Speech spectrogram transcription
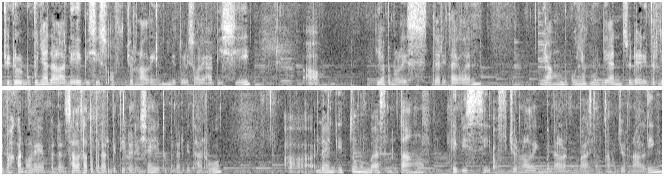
judul bukunya adalah The ABCs of Journaling, ditulis oleh ABC. Uh, dia penulis dari Thailand yang bukunya kemudian sudah diterjemahkan oleh salah satu penerbit Indonesia yaitu penerbit Haru uh, dan itu membahas tentang ABC of Journaling beneran membahas tentang journaling.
